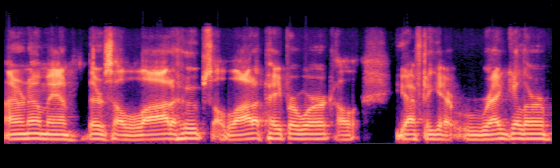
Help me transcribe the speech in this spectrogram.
I don't know, man. There's a lot of hoops, a lot of paperwork. You have to get regular,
